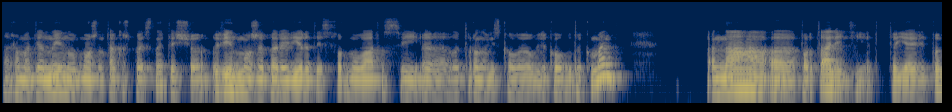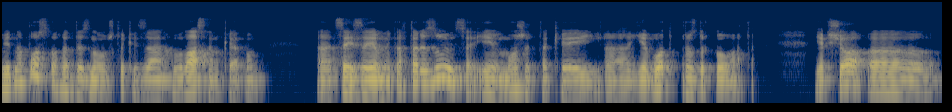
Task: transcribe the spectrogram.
громадянину можна також пояснити, що він може перевірити і сформувати свій е, електронно-військовий обліковий документ на е, порталі Дія. Тобто є відповідна послуга, де знову ж таки за власним кепом е, цей заявник авторизується і може такий ЄВОД роздрукувати. Якщо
